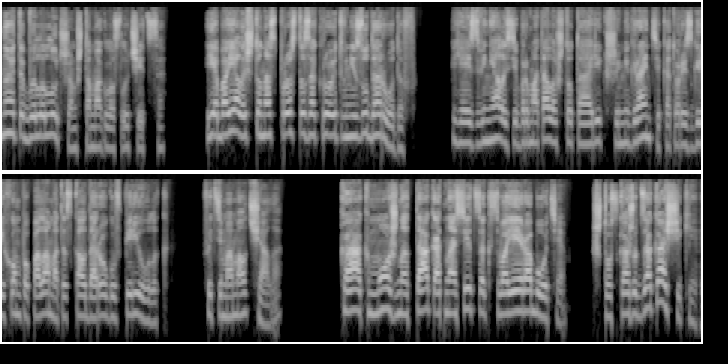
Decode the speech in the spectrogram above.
Но это было лучшим, что могло случиться. Я боялась, что нас просто закроют внизу до родов. Я извинялась и бормотала что-то о рикше-мигранте, который с грехом пополам отыскал дорогу в переулок. Фатима молчала. «Как можно так относиться к своей работе? Что скажут заказчики?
